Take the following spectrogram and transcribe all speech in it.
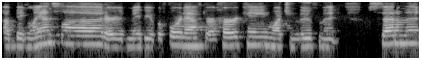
a big landslide or maybe a before and after a hurricane, watching movement sediment.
